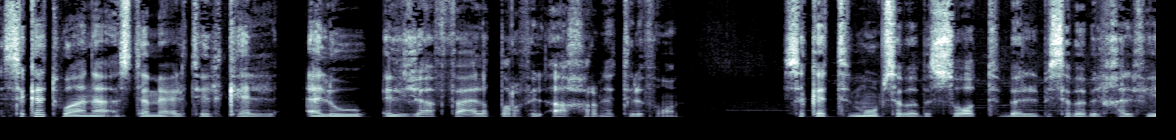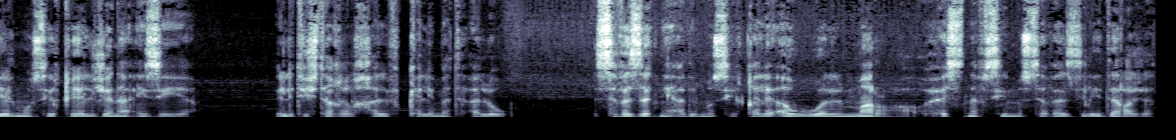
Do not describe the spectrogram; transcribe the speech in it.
سكت وأنا أستمع لتلك الألو الجافة على الطرف الآخر من التلفون سكت مو بسبب الصوت بل بسبب الخلفية الموسيقية الجنائزية اللي تشتغل خلف كلمة ألو. استفزتني هذه الموسيقى. لأول مرة أحس نفسي مستفز لدرجة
